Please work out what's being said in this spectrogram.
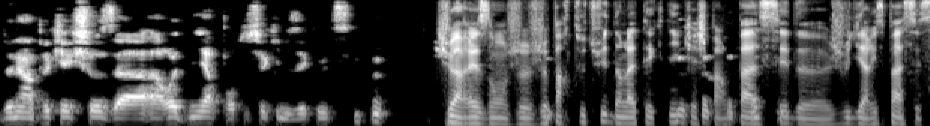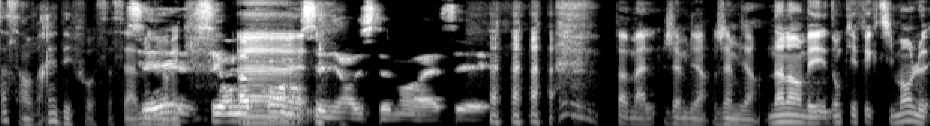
donner un peu quelque chose à, retenir pour tous ceux qui nous écoutent. Tu as raison, je, pars tout de suite dans la technique et je parle pas assez de, je vulgarise pas assez. Ça, c'est un vrai défaut. Ça, c'est C'est, on apprend en euh, enseignant justement. Ouais, c'est pas mal. J'aime bien, j'aime bien. Non, non, mais donc effectivement, le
